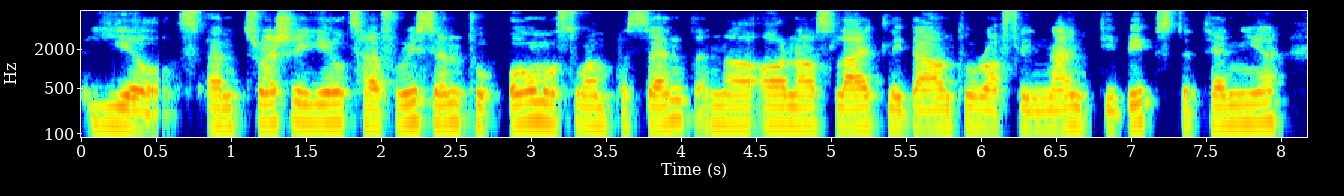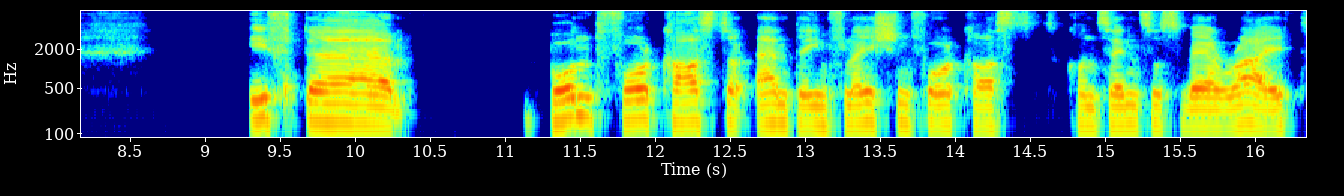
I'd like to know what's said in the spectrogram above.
yields. And treasury yields have risen to almost 1% and are now slightly down to roughly 90 bips, the 10 year. If the bond forecaster and the inflation forecast consensus were right,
